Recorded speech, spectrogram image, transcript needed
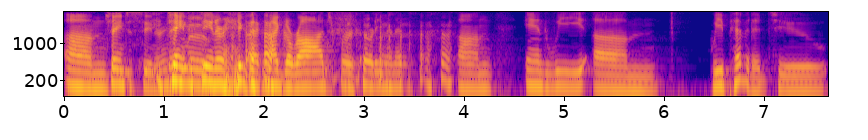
Um, Change of scenery. Change of scenery, exactly. My garage for 30 minutes. Um, and we um, we pivoted to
